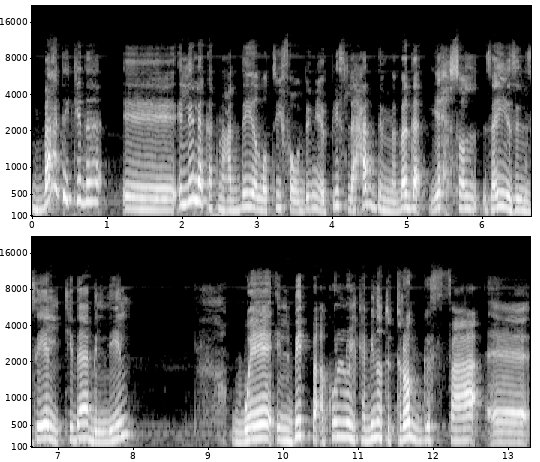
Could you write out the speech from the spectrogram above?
بعد كده آه، الليلة كانت معدية لطيفة والدنيا peace لحد ما بدأ يحصل زي زلزال كده بالليل. والبيت بقى كله الكابينة تترج ف... آه،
